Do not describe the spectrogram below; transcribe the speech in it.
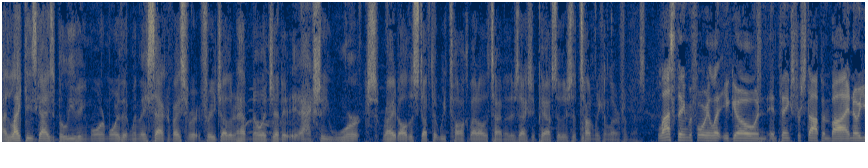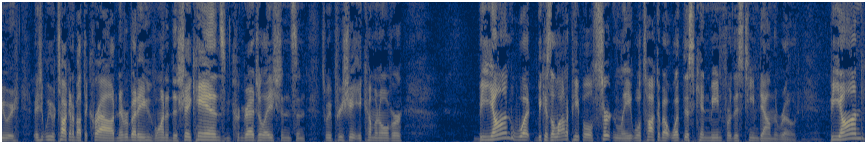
I like these guys believing more and more that when they sacrifice for, for each other and have no agenda, it actually works, right? All the stuff that we talk about all the time, that there's actually payoff. So there's a ton we can learn from this. Last thing before we let you go, and, and thanks for stopping by. I know you were we were talking about the crowd, and everybody wanted to shake hands and congratulations, and so we appreciate you coming over. Beyond what, because a lot of people certainly will talk about what this can mean for this team down the road. Beyond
